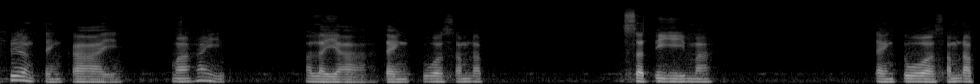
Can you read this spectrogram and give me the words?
เครื่องแต่งกาย มาให้ภรรยาแต่งตัวสำหรับ สตรีมา แต่งตัวสำหรับ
